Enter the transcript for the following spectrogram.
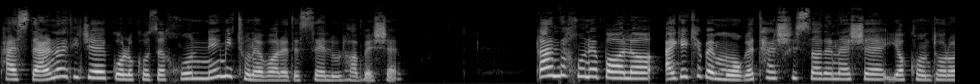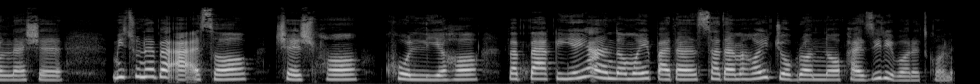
پس در نتیجه گلوکوز خون نمی‌تونه وارد سلول ها بشه قند خون بالا اگه که به موقع تشخیص داده نشه یا کنترل نشه می‌تونه به اعصاب، چشم ها، کلیه ها و بقیه اندامای بدن صدمه های جبران ناپذیری وارد کنه.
